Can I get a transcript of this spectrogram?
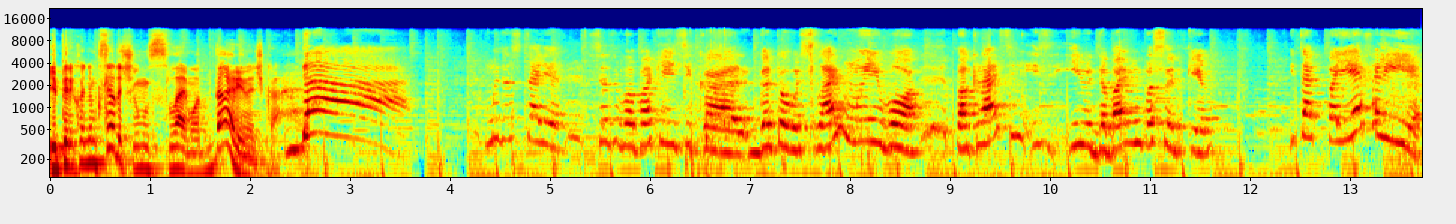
И переходим к следующему слайму. Дариночка. Да! Мы достали с этого пакетика готовый слайм, мы его покрасим и, и добавим посыпки. Итак, поехали!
